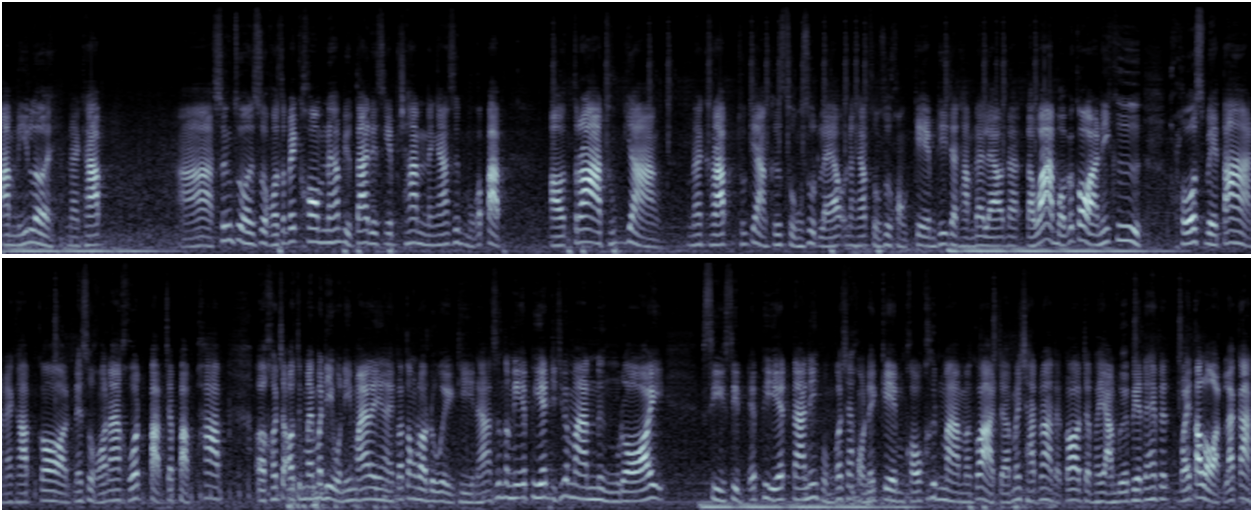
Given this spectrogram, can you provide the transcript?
ตามนี้เลยนะครับ อ่าซึ่งส่วนส่วนของสเปคคอมนะครับอยู่ใต้ description นะครับซึ่งผมก็ปรับอัลตร้าทุกอย่างนะครับทุกอย่างคือสูงสุดแล้วนะครับสูงสุดของเกมที่จะทำได้แล้วนะแต่ว่าบอกไว้ก่อนอันนี้คือ close beta นะครับก็ในส่วนของอนาคตปรับจะปรับภาพเออเขาจะ optimize มาดีกว่านี้ไหมอะไรยังไงก็ต้องรอดูอีกทีนะฮะซึ่งตอนนี้ FPS อยู่ที่ประมาณ 140 FPS นะนี่ผมก็ใช้ของในเกมเขาขึ้นมามันก็อาจจะไม่ชัดมากแต่ก็จะพยายามดู FPS ให้ไว้ตลอดละกัน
